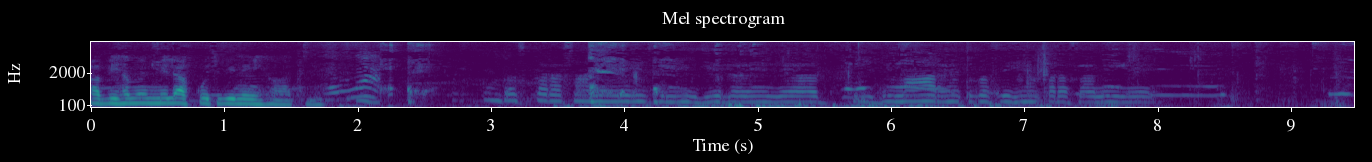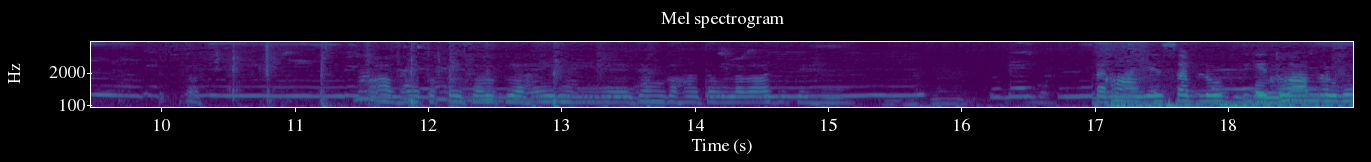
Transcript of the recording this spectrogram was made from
अभी हमें मिला कुछ भी नहीं हाथ में। बस परेशानी हैं बीमार है तो बस यही परेशानी है। बस अब है तो पैसा रुपया है ही नहीं है जंग जहाँ तक लगा चुके हैं। करना ये सब लोग ये तो आप लोगों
